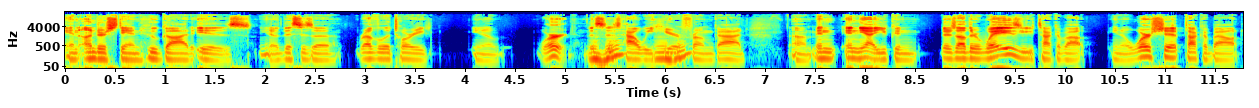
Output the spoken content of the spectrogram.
and understand who God is. You know, this is a revelatory, you know, word. This is how we hear from God. Um, and and yeah, you can. There's other ways you talk about you know worship, talk about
